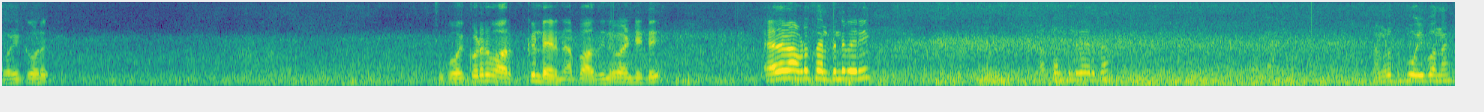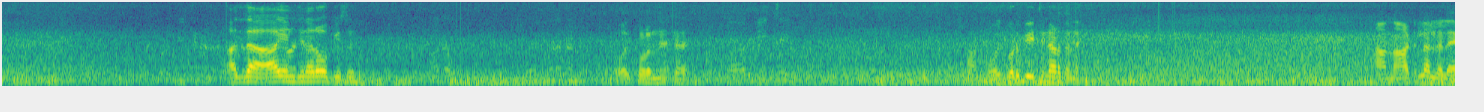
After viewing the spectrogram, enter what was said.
കോഴിക്കോട്. കോഴിക്കോട് ഒരു വർക്ക് ഉണ്ടായിരുന്നു അപ്പോൾ അതിന് വേണ്ടിട്ട് ഏതാണ് അവിടെ സ്ഥലത്തിന്റെ പേര്? ആ സ്ഥലത്തിന്റെ പേര് നമ്മളിപ്പോൾ പോയി പോന്നെ. അല്ല ആ എഞ്ചിനീയർ ഓഫീസ് കോഴിക്കോട് തന്നെ അല്ലേ? ആ കോഴിക്കോട് ബീച്ചിന്റെ തന്നെ ആ നാട്ടിലല്ലേ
